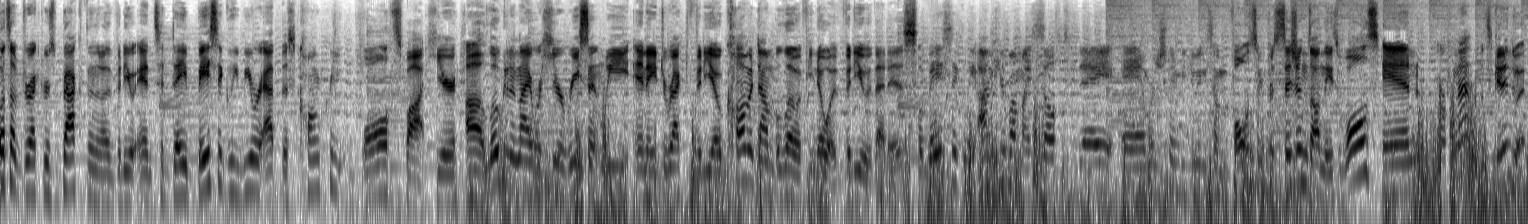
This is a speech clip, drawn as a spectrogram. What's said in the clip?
What's up directors, back with another video and today basically we were at this concrete wall spot here. Uh, Logan and I were here recently in a direct video. Comment down below if you know what video that is. So basically I'm here by myself today and we're just going to be doing some vaults and precisions on these walls and apart from that, let's get into it.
